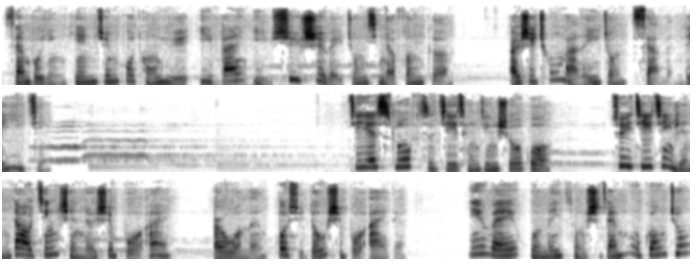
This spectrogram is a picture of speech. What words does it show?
三部影片均不同于一般以叙事为中心的风格。而是充满了一种散文的意境。基耶斯洛夫斯基曾经说过：“最接近人道精神的是博爱，而我们或许都是博爱的，因为我们总是在目光中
